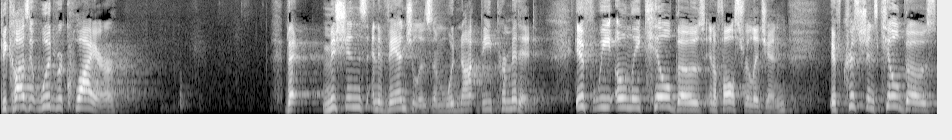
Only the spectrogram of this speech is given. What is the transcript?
because it would require that missions and evangelism would not be permitted. If we only killed those in a false religion, if Christians killed those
